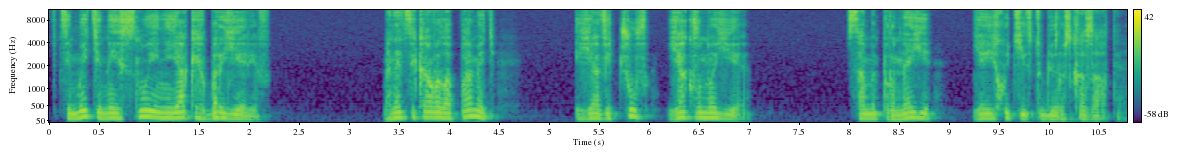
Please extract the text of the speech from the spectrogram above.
В цій миті не існує ніяких бар'єрів. Мене цікавила пам'ять, і я відчув, як воно є. Саме про неї я і хотів тобі розказати.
